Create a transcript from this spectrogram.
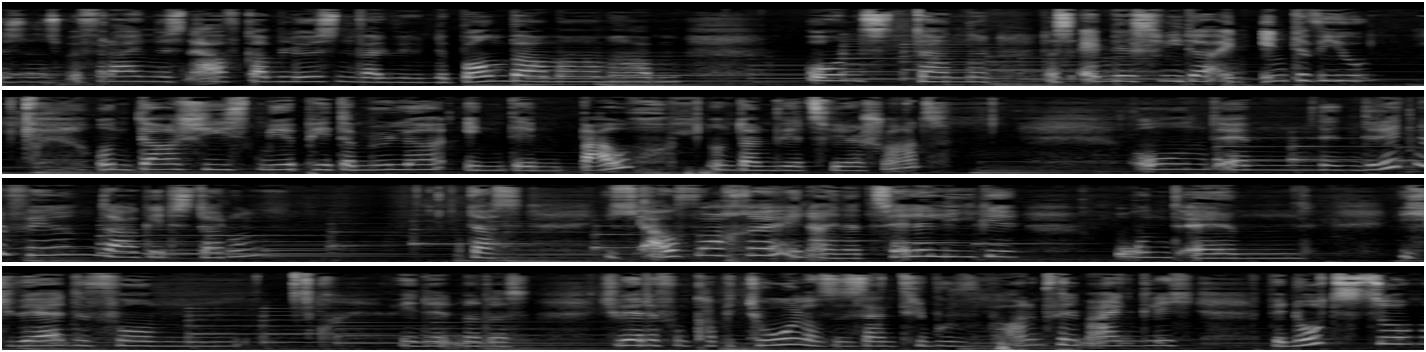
müssen uns befreien, müssen Aufgaben lösen, weil wir eine Bombe am Arm haben. Und dann das Ende ist wieder ein Interview. Und da schießt mir Peter Müller in den Bauch und dann wird es wieder schwarz. Und ähm, den dritten Film, da geht es darum, dass ich aufwache, in einer Zelle liege und ähm, ich werde vom, wie nennt man das? Ich werde vom Kapitol, also ist ein Tribut von Panem-Film eigentlich, benutzt so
